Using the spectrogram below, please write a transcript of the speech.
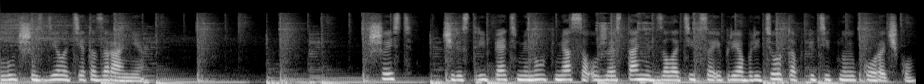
лучше сделать это заранее. 6. Через 3-5 минут мясо уже станет золотиться и приобретет аппетитную корочку.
